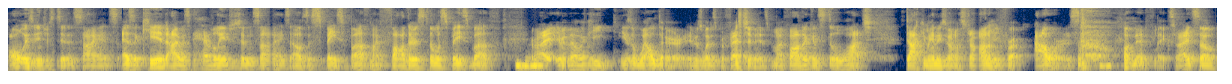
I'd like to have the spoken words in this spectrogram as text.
always interested in science. As a kid, I was heavily interested in science. I was a space buff. My father is still a space buff mm-hmm. right? Even though he he's a welder, it is what his profession is. My father can still watch documentaries on astronomy for hours on Netflix, right? So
